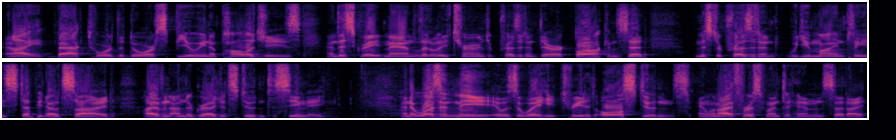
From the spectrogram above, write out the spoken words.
And I backed toward the door, spewing apologies. And this great man literally turned to President Derek Bok and said, Mr. President, would you mind please stepping outside? I have an undergraduate student to see me. And it wasn't me, it was the way he treated all students. And when I first went to him and said, I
